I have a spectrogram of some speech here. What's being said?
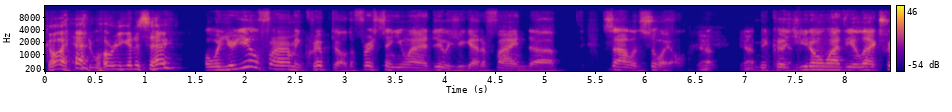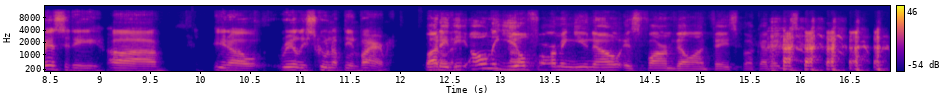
Go ahead. What were you going to say? Well, when you're yield farming crypto, the first thing you want to do is you got to find uh, solid soil. Yeah, yeah. Because you don't want the electricity, uh, you know, really screwing up the environment. You Buddy, know, the only yield farming you know is Farmville on Facebook. I bet you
